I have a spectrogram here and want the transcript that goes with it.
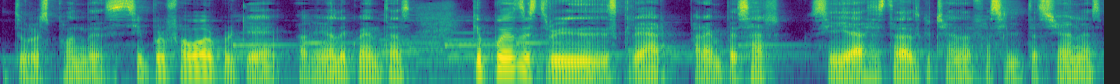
Y tú respondes, sí, por favor, porque a final de cuentas, ¿qué puedes destruir y descrear para empezar? Si has estado escuchando facilitaciones,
